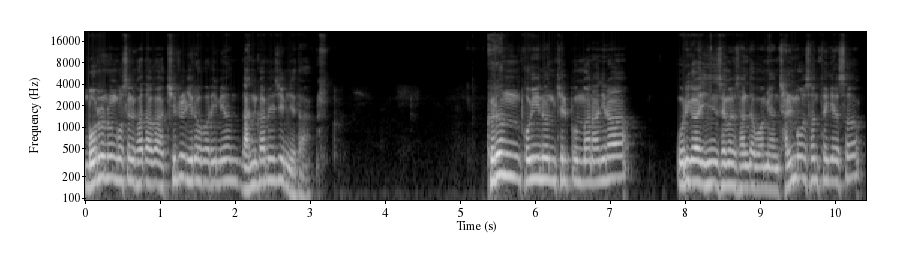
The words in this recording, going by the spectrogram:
모르는 곳을 가다가 길을 잃어버리면 난감해집니다. 그런 보이는 길뿐만 아니라 우리가 인생을 살다 보면 잘못 선택해서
